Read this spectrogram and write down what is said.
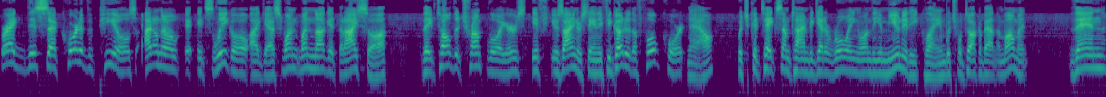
Gregg, this uh, Court of Appeals, I don't know, it's legal, I guess. One, one nugget that I saw, they've told the Trump lawyers, if, as I understand, if you go to the full court now, which could take some time to get a ruling on the immunity claim, which we'll talk about in a moment, then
